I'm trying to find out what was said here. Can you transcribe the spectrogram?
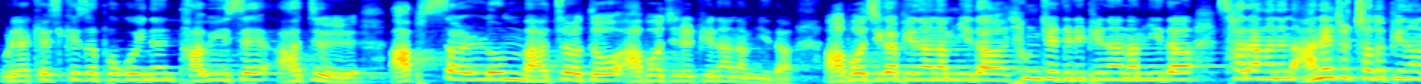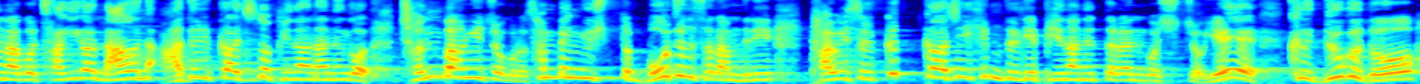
우리가 계속해서 보고 있는 다윗의 아들 압살롬마저도 아버지를 비난합니다. 아버지가 비난합니다. 형제들이 비난합니다. 사랑하는 아내조차도 비난하고 자기가 낳은 아들까지도 비난하는 것 전방위적으로 360도 모든 사람들이 다윗을 끝까지 힘들게 비난했다라는 것이죠. 예, 그 누구도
